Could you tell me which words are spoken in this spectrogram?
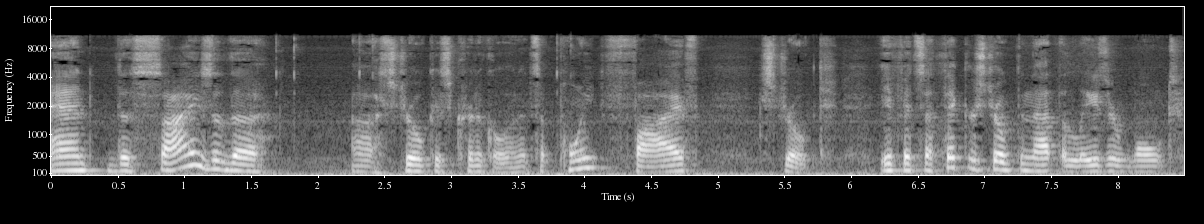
And the size of the uh, stroke is critical, and it's a 0.5 stroke. If it's a thicker stroke than that, the laser won't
